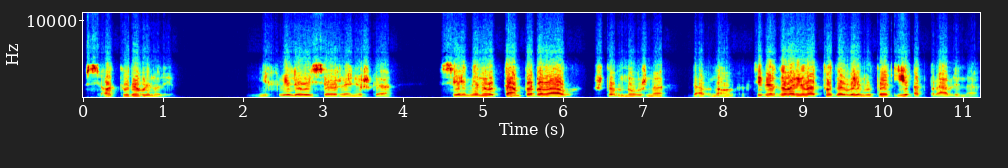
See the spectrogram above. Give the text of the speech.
«Все оттуда вынули?» «Не хвилюйся, Женюшка. Семь минут там побывал. Что нужно?» Давно, как тебе говорил, оттуда вынуто и отправлено.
